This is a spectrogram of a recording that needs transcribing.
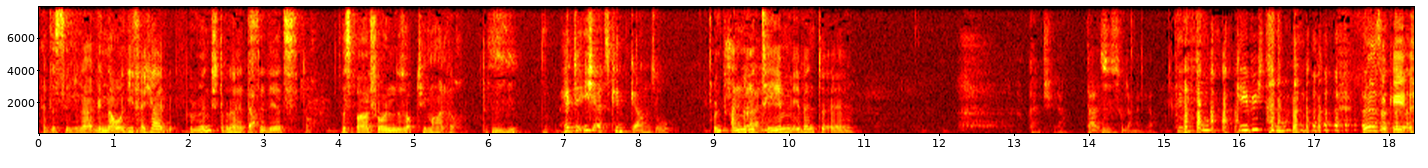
Hättest du dir da genau die Fächer gewünscht oder hättest ja, du dir jetzt. Doch. Das war schon das Optimale. Doch, das mhm. hätte ich als Kind gern so. Und andere Themen eventuell? Ganz schwer. Da ist hm. es zu lange her. Gebe ich zu. Gebe ich zu. das ist okay.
